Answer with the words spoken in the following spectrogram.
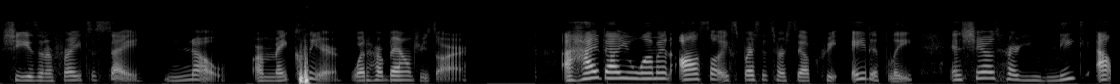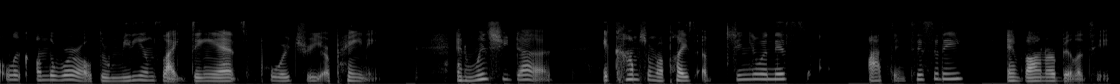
She isn't afraid to say no or make clear what her boundaries are. A high value woman also expresses herself creatively and shares her unique outlook on the world through mediums like dance, poetry, or painting. And when she does, it comes from a place of genuineness, authenticity, and vulnerability.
